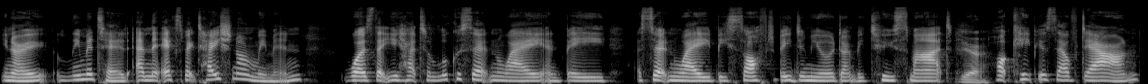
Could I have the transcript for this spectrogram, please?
you know, limited, and the expectation on women was that you had to look a certain way and be a certain way, be soft, be demure, don't be too smart. Yeah. Hot, keep yourself down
